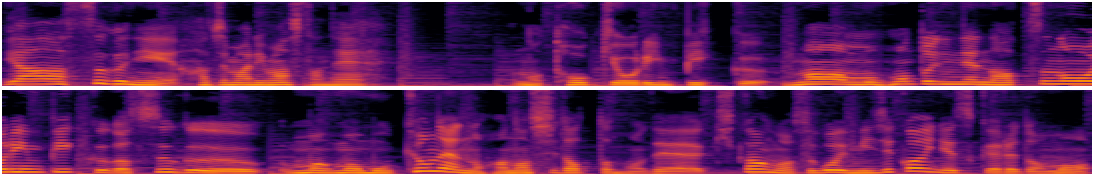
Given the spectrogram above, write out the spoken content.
いやーすぐに始まりましたね。あの冬季オリンピック。まあもう本当にね、夏のオリンピックがすぐ、まあまあもう去年の話だったので、期間がすごい短いんですけれども、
